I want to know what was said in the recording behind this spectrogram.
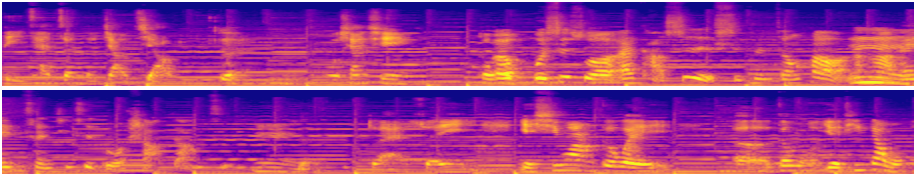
的，才真的叫教育。对，我相信。而不是说，哎，考试十分钟后，然后哎，成绩是多少这样子？嗯，对，对，所以也希望各位，呃，跟我有听到我们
